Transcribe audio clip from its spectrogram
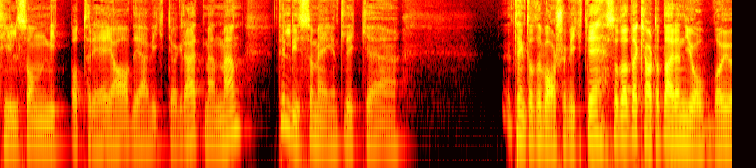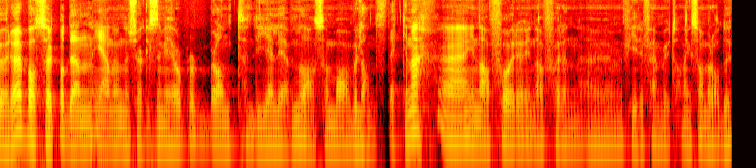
til sånn midt på tre, ja, det er viktig og greit, men, men, til de som egentlig ikke tenkte at det var så viktig. Så det, det, er klart at det er en jobb å gjøre, basert på den ene undersøkelsen vi gjort blant de elevene da, som var landsdekkende eh, innenfor, innenfor en eh, fire-fem utdanningsområder.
